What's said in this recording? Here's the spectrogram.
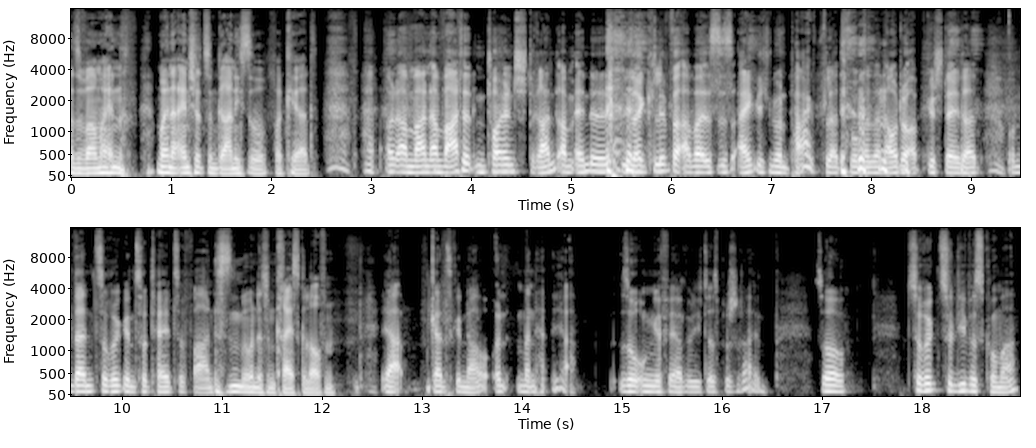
Also war mein, meine Einschätzung gar nicht so verkehrt. Und man erwartet einen tollen Strand am Ende dieser Klippe, aber es ist eigentlich nur ein Parkplatz, wo man sein Auto abgestellt hat, um dann zurück ins Hotel zu fahren. Es ist nur und ist im Kreis gelaufen. Ja, ganz genau. Und man, ja, so ungefähr würde ich das beschreiben. So, zurück zu Liebeskummer.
